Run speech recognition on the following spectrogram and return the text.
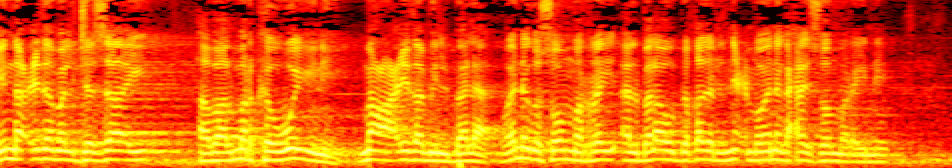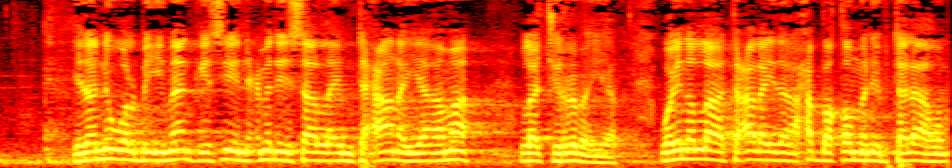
Ina cidama aljazaa'i abaalmarka weyni maca cidami اlbala waa inaga soo maray albalaau biqadri nicma waa inaga xalay soo marayni. Idan nin walba iimaankiisa iyo nicmadiisa la imtixaanaya ama la jiribaya wain allaha tacala ida axaba qowman ibtalaahum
